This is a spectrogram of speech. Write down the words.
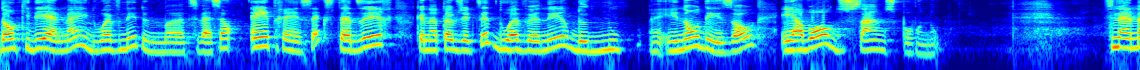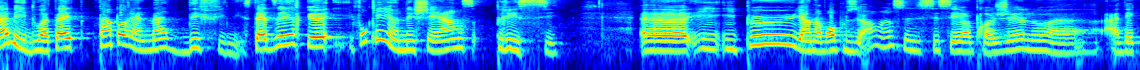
Donc, idéalement, il doit venir d'une motivation intrinsèque, c'est-à-dire que notre objectif doit venir de nous hein, et non des autres et avoir du sens pour nous. Finalement, il doit être temporellement défini, c'est-à-dire qu'il faut qu'il y ait une échéance précise. Euh, il, peut y en avoir plusieurs, hein, si, c'est un projet euh, avec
